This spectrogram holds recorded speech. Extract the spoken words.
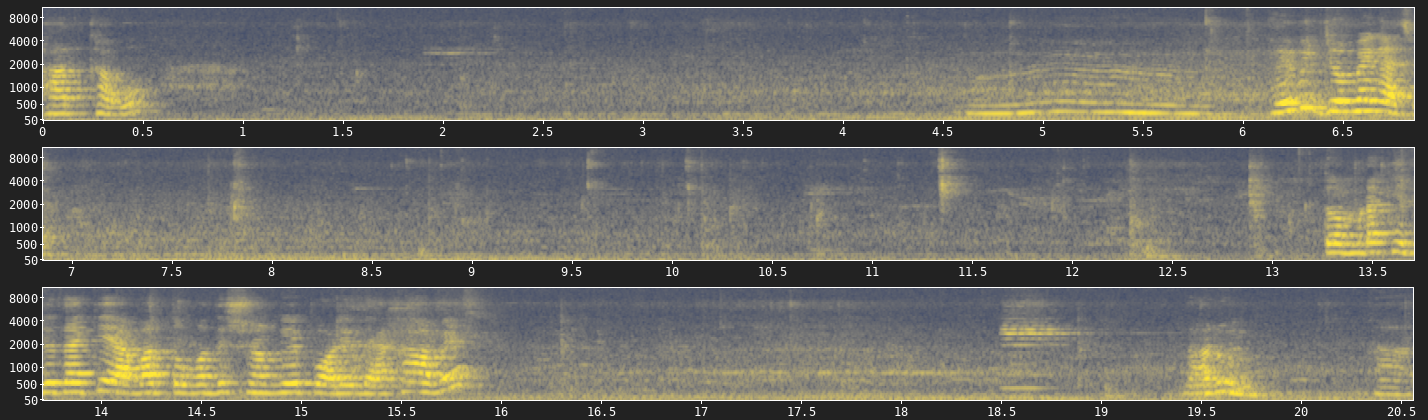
ভাত খাব। হেভি জমে গেছে। তোমরা খেতে থাকি, আবার তোমাদের সঙ্গে পরে দেখা হবে। দারুণ। হ্যাঁ।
